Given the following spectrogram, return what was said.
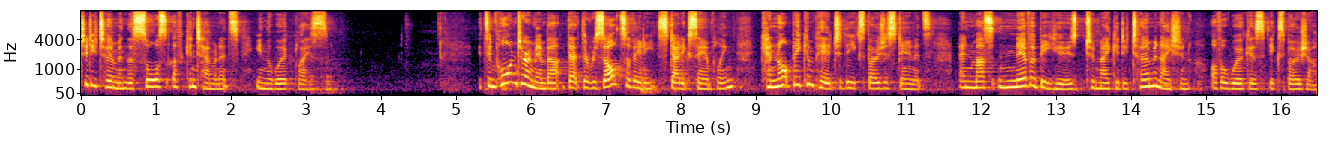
to determine the source of contaminants in the workplace. It's important to remember that the results of any static sampling cannot be compared to the exposure standards and must never be used to make a determination of a worker's exposure.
